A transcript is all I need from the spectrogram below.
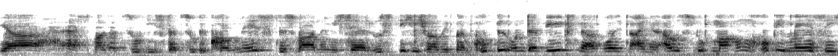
Ja, erstmal dazu, wie es dazu gekommen ist. Das war nämlich sehr lustig. Ich war mit meinem Kumpel unterwegs. Wir wollten einen Ausflug machen, hobbymäßig.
